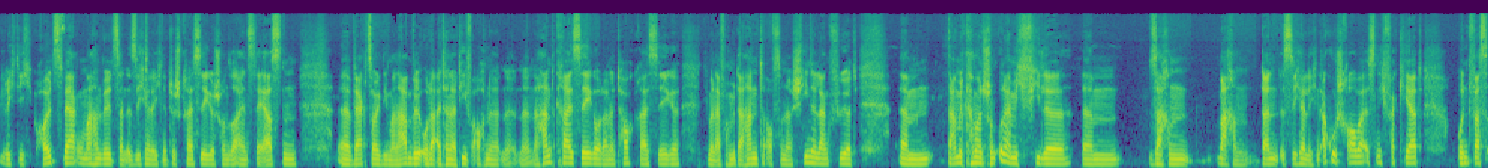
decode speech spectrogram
richtig Holzwerken machen willst, dann ist sicherlich eine Tischkreissäge schon so eins der ersten äh, Werkzeuge, die man haben will. Oder alternativ auch eine, eine, eine Handkreissäge oder eine Tauchkreissäge, die man einfach mit der Hand auf so einer Schiene lang führt. Ähm, damit kann man schon unheimlich viele ähm, Sachen machen. Dann ist sicherlich ein Akkuschrauber ist nicht verkehrt. Und was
